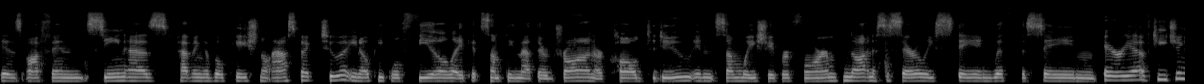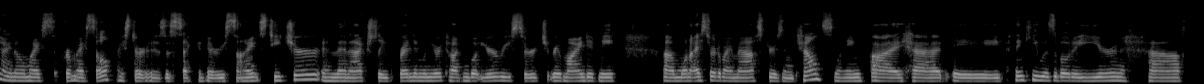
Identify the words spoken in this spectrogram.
is often seen as having a vocational aspect to it. You know, people feel like it's something that they're drawn or called to do in some way, shape, or form, not necessarily staying with the same area of teaching. I know my for myself, I started as a secondary science teacher. And then actually, Brendan, when you were talking about your research, it reminded reminded me um, when I started my master's in counseling, I had a, I think he was about a year and a half,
